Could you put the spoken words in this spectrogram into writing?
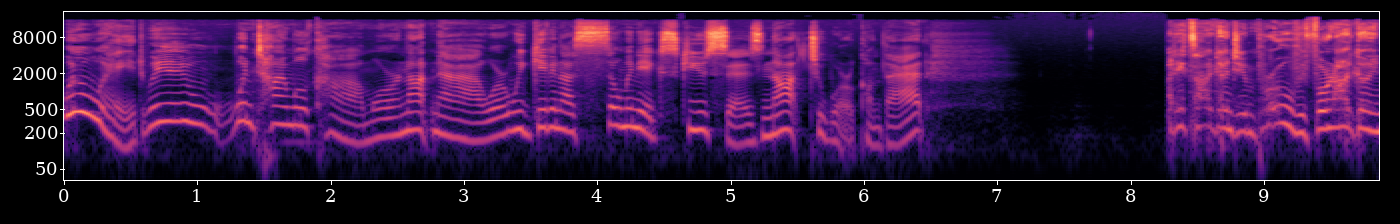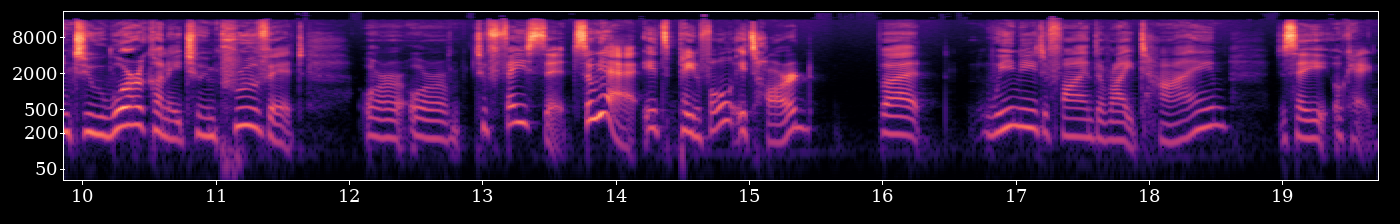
we'll wait. We when time will come, or not now, or we giving us so many excuses not to work on that but it's not going to improve if we're not going to work on it to improve it or or to face it. So yeah, it's painful, it's hard, but we need to find the right time to say, okay,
